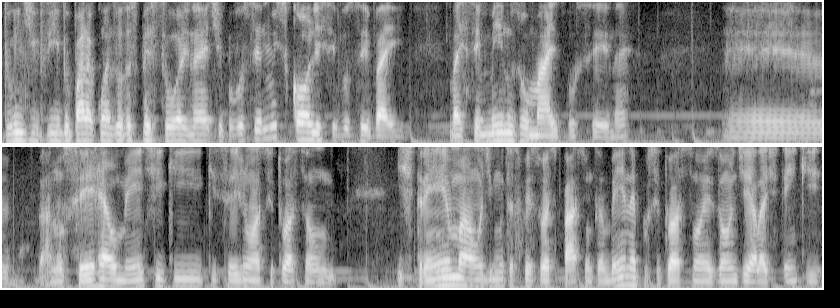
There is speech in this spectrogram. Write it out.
do indivíduo para com as outras pessoas, né? Tipo, você não escolhe se você vai, vai ser menos ou mais você, né? É, a não ser realmente que, que seja uma situação extrema, onde muitas pessoas passam também, né? Por situações onde elas têm que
